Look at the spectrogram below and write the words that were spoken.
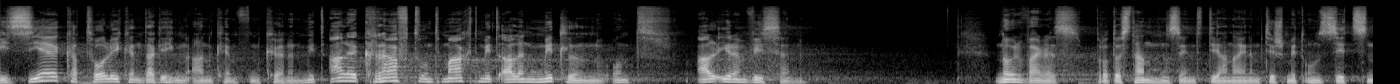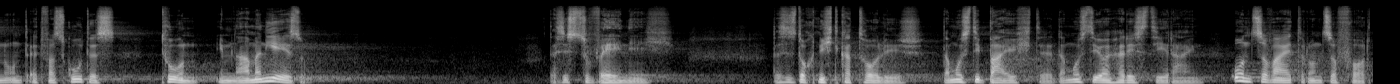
Wie sehr Katholiken dagegen ankämpfen können, mit aller Kraft und Macht, mit allen Mitteln und all ihrem Wissen. Nur weil es Protestanten sind, die an einem Tisch mit uns sitzen und etwas Gutes tun im Namen Jesu. Das ist zu wenig. Das ist doch nicht katholisch da muss die Beichte, da muss die Eucharistie rein und so weiter und so fort.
